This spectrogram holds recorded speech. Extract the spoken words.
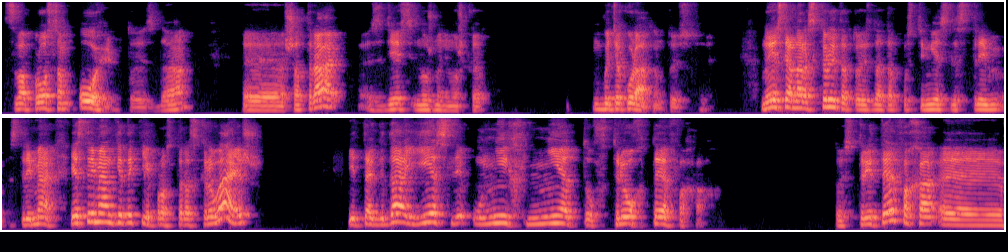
с вопросом огель. То есть, да, э, шатра, здесь нужно немножко быть аккуратным. То есть, но если она раскрыта, то есть, да, допустим, если стрем, стремя, если стремянки такие, просто раскрываешь, и тогда, если у них нету в трех тефахах, то есть три тефаха э,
